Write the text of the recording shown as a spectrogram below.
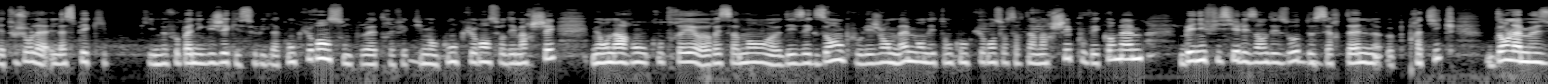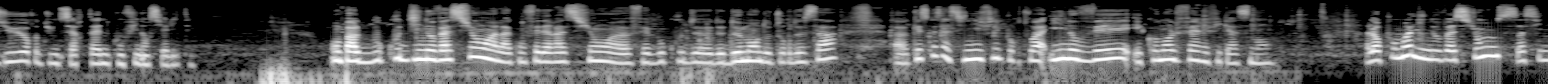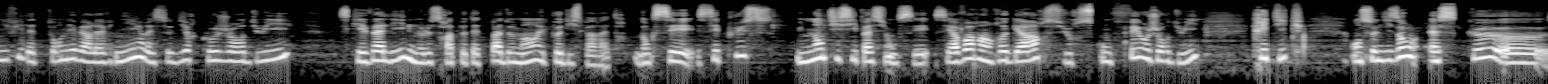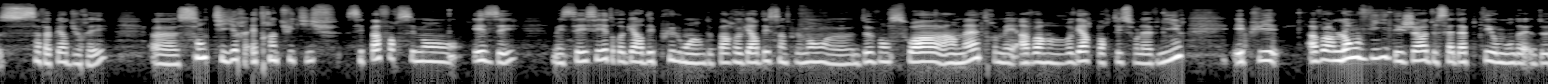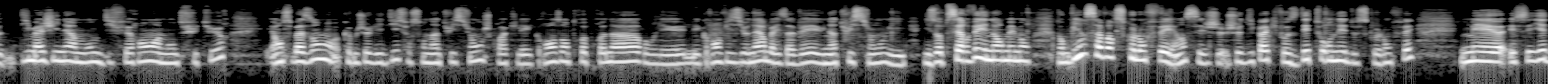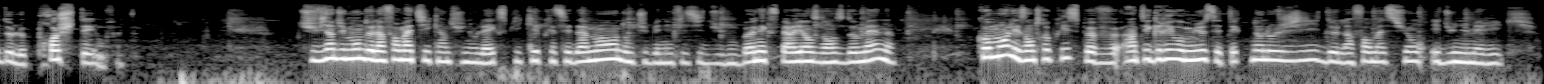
il y a toujours l'aspect qui qu'il ne faut pas négliger, qui est celui de la concurrence. On peut être effectivement concurrent sur des marchés, mais on a rencontré euh, récemment euh, des exemples où les gens, même en étant concurrents sur certains marchés, pouvaient quand même bénéficier les uns des autres de certaines euh, pratiques dans la mesure d'une certaine confidentialité. On parle beaucoup d'innovation, hein. la Confédération fait beaucoup de, demandes autour de ça. Qu'est-ce que ça signifie pour toi innover et comment le faire efficacement? Alors pour moi, l'innovation, ça signifie d'être tourné vers l'avenir et se dire qu'aujourd'hui, ce qui est valide ne le sera peut-être pas demain et peut disparaître. Donc c'est plus une anticipation, c'est avoir un regard sur ce qu'on fait aujourd'hui, critique, en se disant est-ce que euh, ça va perdurer? Euh, Sentir, être intuitif, c'est pas forcément aisé, mais c'est essayer de regarder plus loin, de ne pas regarder simplement euh, devant soi à un mètre, mais avoir un regard porté sur l'avenir, et puis avoir l'envie déjà de s'adapter au monde, d'imaginer un monde différent, un monde futur, et en se basant, comme je l'ai dit, sur son intuition. Je crois que les grands entrepreneurs ou les, grands visionnaires, bah, ils avaient une intuition, ils, observaient énormément. Donc bien savoir ce que l'on fait. Hein, je ne dis pas qu'il faut se détourner de ce que l'on fait, mais euh, essayer de le projeter en fait. Tu viens du monde de l'informatique, hein, tu nous l'as expliqué précédemment, donc tu bénéficies d'une bonne expérience dans ce domaine. Comment les entreprises peuvent intégrer au mieux ces technologies de l'information et du numérique?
